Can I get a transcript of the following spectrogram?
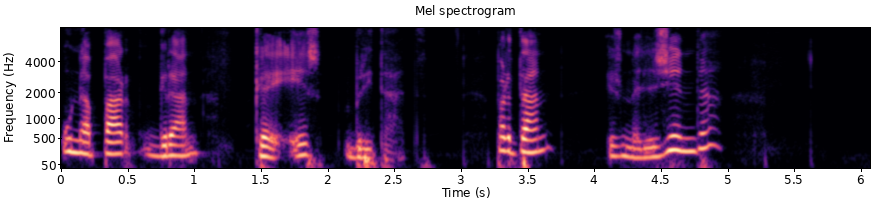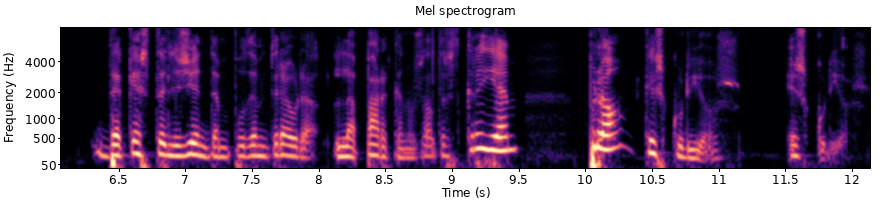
una part gran que és veritat. Per tant, és una llegenda, d'aquesta llegenda en podem treure la part que nosaltres creiem, però que és curiós, és curiós.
